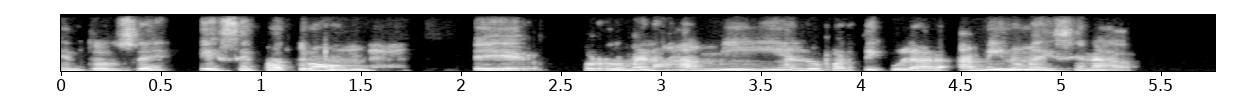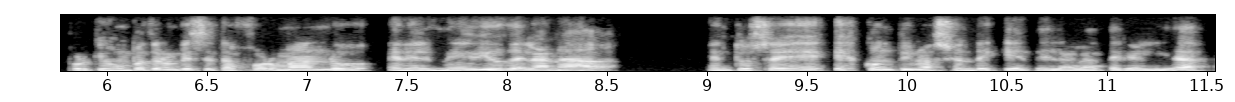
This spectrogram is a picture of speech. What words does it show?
Entonces ese patrón, eh, por lo menos a mí en lo particular, a mí no me dice nada, porque es un patrón que se está formando en el medio de la nada. Entonces es continuación de qué? De la lateralidad.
